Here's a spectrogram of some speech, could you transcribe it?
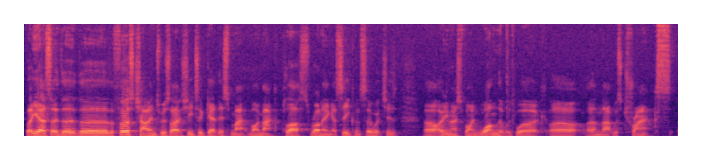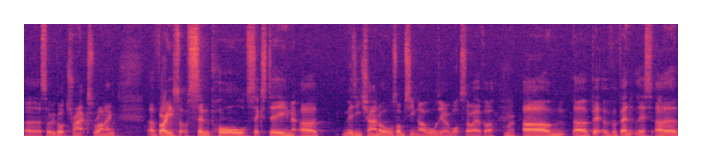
but yeah, so the, the, the first challenge was actually to get this Mac, my Mac Plus running a sequencer, which is, uh, I only managed to find one that would work, uh, and that was Tracks. Uh, so we've got Tracks running, a very sort of simple 16 uh, MIDI channels, obviously no audio whatsoever. Right. Um, a bit of event list, uh,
